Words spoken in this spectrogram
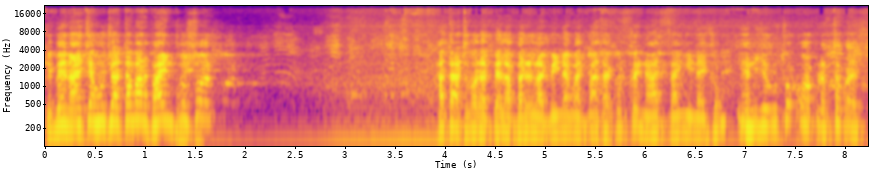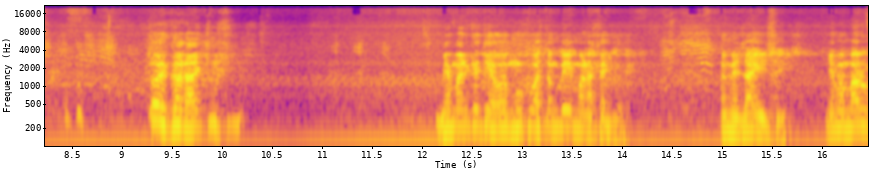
કે બેન આચે હું છું તમારા ભાઈને પૂછો સાત આઠ વર્ષ પહેલા ભરેલા ભીંડામાં જ માથાકૂટ કરીને હાથ ભાંગી નાખ્યો. એની જેવું થોડું આપણે થવાય તોય ઘર હાકી મહેમાન કહેતી હવે મુખવા તમે બે માણા ખાઈ ગયો. અમે જઈએ છીએ. એમાં મારો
